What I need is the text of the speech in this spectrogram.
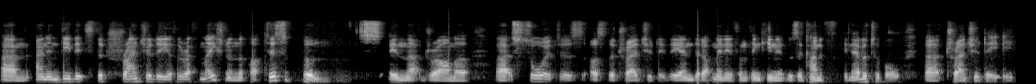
Um, and indeed, it's the tragedy of the Reformation and the participants in that drama uh, saw it as, as the tragedy. They ended up, many of them, thinking it was a kind of inevitable uh, tragedy.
